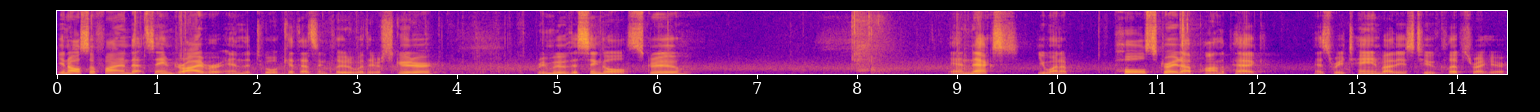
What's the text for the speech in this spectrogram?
You can also find that same driver in the toolkit that's included with your scooter. Remove the single screw. And next, you want to pull straight up on the peg. It's retained by these two clips right here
